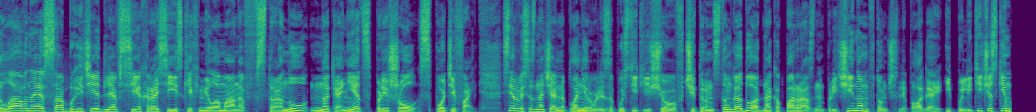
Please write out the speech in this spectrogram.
Главное событие для всех российских меломанов в страну наконец пришел Spotify. Сервис изначально планировали запустить еще в 2014 году, однако по разным причинам, в том числе, полагаю, и политическим,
